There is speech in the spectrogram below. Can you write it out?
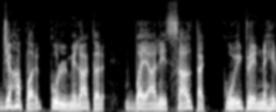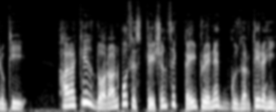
जहाँ पर कुल मिलाकर बयालीस साल तक कोई ट्रेन नहीं रुकी। हालाँकि इस दौरान उस स्टेशन से कई ट्रेनें गुजरती रहीं,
